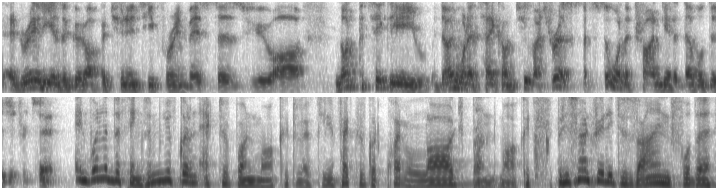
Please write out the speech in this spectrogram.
it really is a good opportunity for investors who are not particularly don't want to take on too much risk, but still want to try and get a double digit return. And one of the things, I mean, we've got an active bond market locally. In fact, we've got quite a large bond market, but it's not really designed for the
